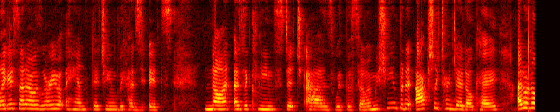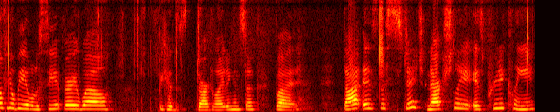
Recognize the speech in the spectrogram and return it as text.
Like I said, I was worried about the hand stitching because it's not as a clean stitch as with the sewing machine, but it actually turned out okay. I don't know if you'll be able to see it very well because it's dark lighting and stuff, but that is the stitch. It actually is pretty clean.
